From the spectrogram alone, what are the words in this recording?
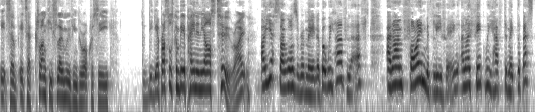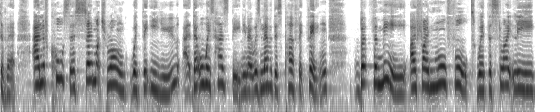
It's a it's a clunky, slow moving bureaucracy. Yeah, Brussels can be a pain in the ass too, right? Uh, yes, I was a Remainer, but we have left, and I'm fine with leaving, and I think we have to make the best of it. And of course, there's so much wrong with the EU. Uh, there always has been. You know, it was never this perfect thing. But for me, I find more fault with the slightly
